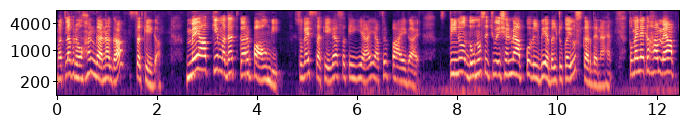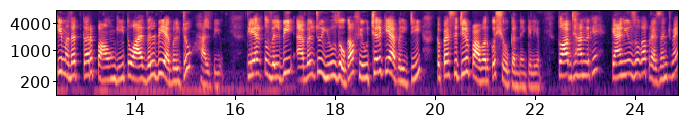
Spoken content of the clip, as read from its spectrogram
मतलब रोहन गाना गा सकेगा। मैं आपकी मदद कर पाऊँगी। सो गैस सकेगा, सकेगी आए या फिर पाएगा आए। तीनों, दोनों सिचुएशन में आपको विल बी एबल टू का यूज़ कर देना है। तो मैंने कहा, मैं आपकी मदद कर पाऊँगी तो I will be able to help you clear तो will be able to use होगा फ्यूचर की एबिलिटी कैपेसिटी और पावर को शो करने के लिए। तो आप ध्यान रखें कैन यूज़ होगा प्रेजेंट में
